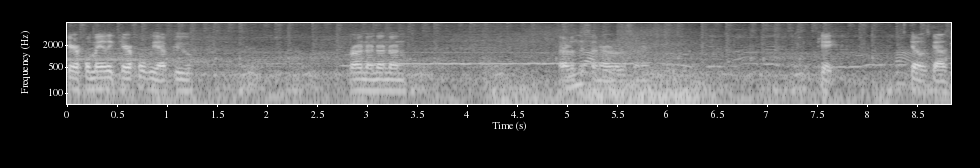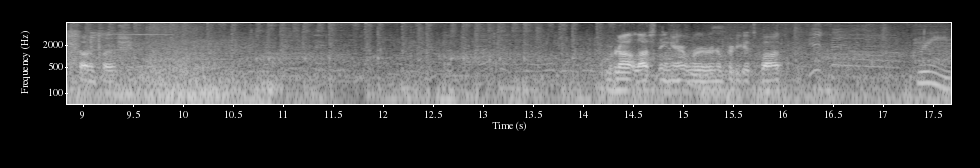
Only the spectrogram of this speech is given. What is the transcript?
Careful, melee, careful. We have goo. Run, run, run, run. Out of the center, out of the center. Okay. Let's kill this guy. Let him push. We're not lusting here. We're in a pretty good spot. Green.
